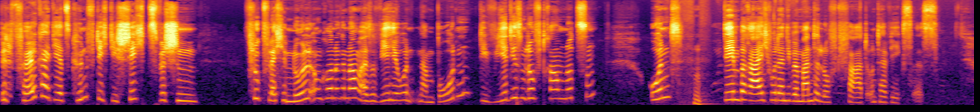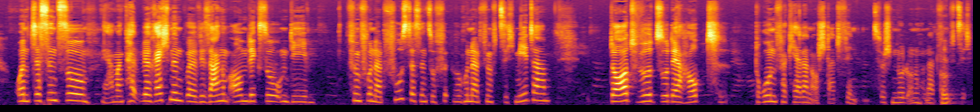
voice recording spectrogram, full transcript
bevölkert jetzt künftig die Schicht zwischen Flugfläche Null im Grunde genommen, also wir hier unten am Boden, die wir diesen Luftraum nutzen, und hm. dem Bereich, wo dann die bemannte Luftfahrt unterwegs ist. Und das sind so, ja, man kann, wir rechnen, wir sagen im Augenblick so um die 500 Fuß, das sind so 150 Meter. Dort wird so der Hauptdrohnenverkehr dann auch stattfinden, zwischen 0 und 150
